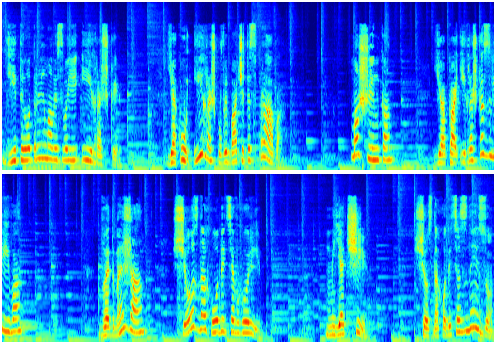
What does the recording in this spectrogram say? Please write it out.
Діти отримали свої іграшки. Яку іграшку ви бачите справа? Машинка. Яка іграшка зліва? Ведмежа. Що знаходиться вгорі? М'ячі. Що знаходиться знизу?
